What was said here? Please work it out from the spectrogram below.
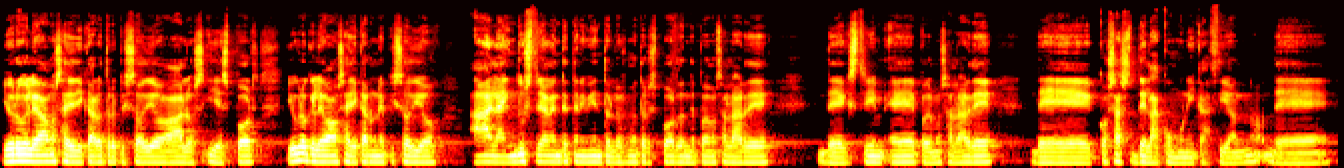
Yo creo que le vamos a dedicar otro episodio a los eSports. Yo creo que le vamos a dedicar un episodio a la industria del entretenimiento en los motorsports, donde podemos hablar de, de Extreme E, podemos hablar de, de cosas de la comunicación, ¿no? de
